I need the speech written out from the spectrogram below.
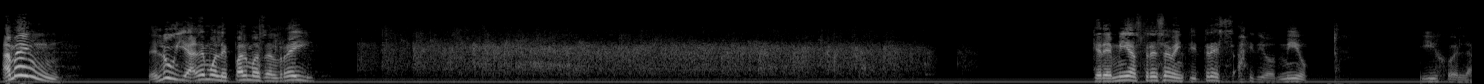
Amén. Aleluya, démosle palmas al rey. Jeremías 13:23. Ay, Dios mío. Híjole,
